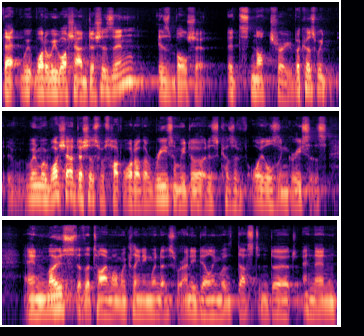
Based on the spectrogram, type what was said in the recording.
that we, what do we wash our dishes in, is bullshit. It's not true because we, when we wash our dishes with hot water, the reason we do it is because of oils and greases. And most of the time when we're cleaning windows, we're only dealing with dust and dirt. And then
